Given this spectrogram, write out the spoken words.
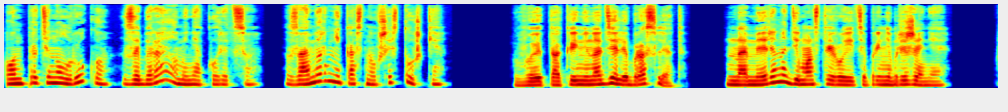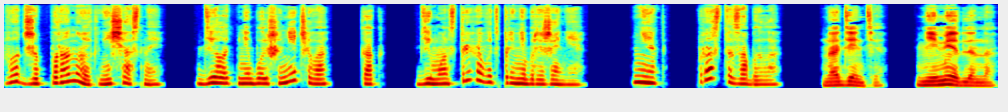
Он протянул руку, забирая у меня курицу. Замер, не коснувшись тушки. «Вы так и не надели браслет. Намеренно демонстрируете пренебрежение». «Вот же параноик несчастный. Делать мне больше нечего, как демонстрировать пренебрежение. Нет, просто забыла. Наденьте, немедленно!»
